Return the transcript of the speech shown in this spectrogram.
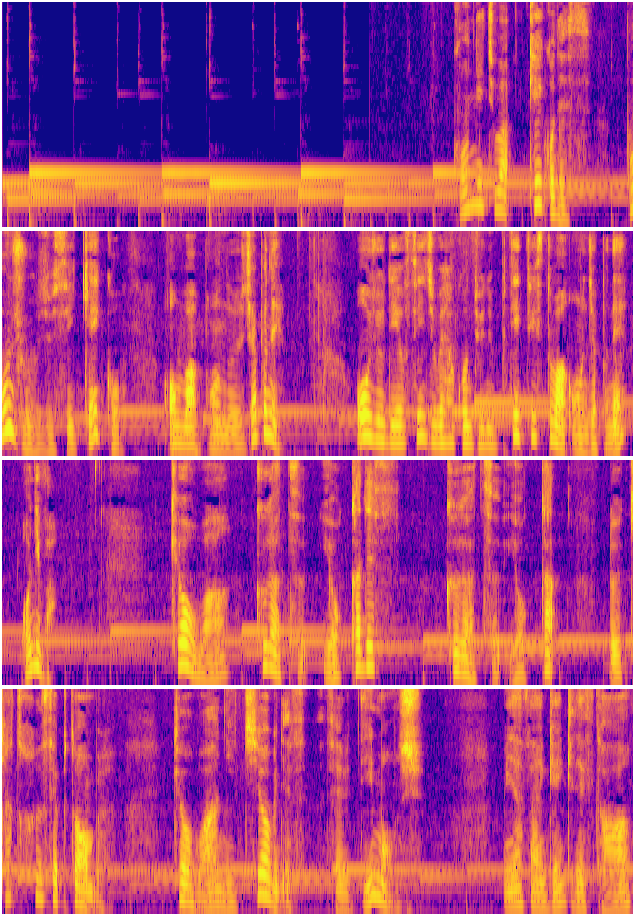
こんにちは、ケイコです。Bonjour, je suis Keiko. On va apprendre le japonais. Aujourd'hui aussi, je vais raconter une petite histoire en japonais. On y va. 今日は9月4日です。9月4日、le 4 septembre。今日は日曜日です。C'est le dimanche。皆さん元気ですか、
